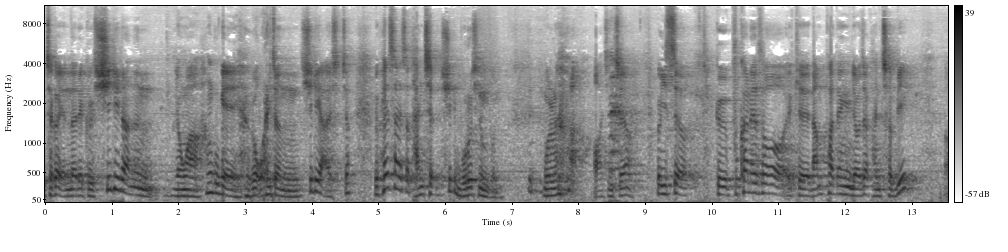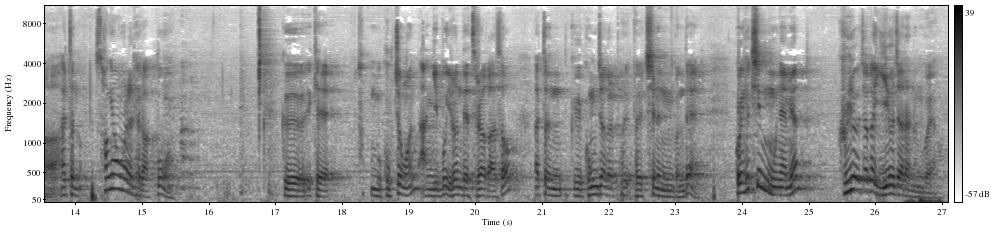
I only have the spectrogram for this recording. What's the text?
그 제가 옛날에 그 쉬리라는 영화 한국의 그 오래전 쉬리 아시죠? 그 회사에서 단체 쉬리 모르시는 분 몰라요? 아 진짜요? 그 있어요. 그 북한에서 이렇게 난파된 여자 간첩이 어, 하여튼 성형을 해갖고 그 이렇게 뭐 국정원 안기부 이런 데 들어가서 하여튼 그 공작을 벌 치는 건데 그 핵심은 뭐냐면 그 여자가 이 여자라는 거예요.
